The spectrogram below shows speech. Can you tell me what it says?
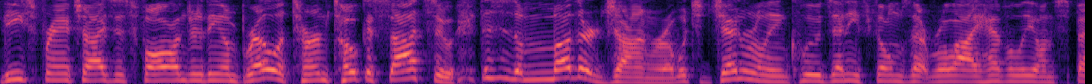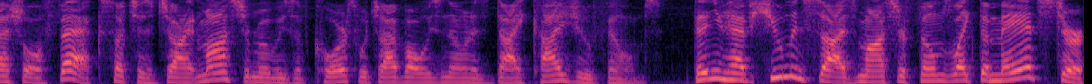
these franchises fall under the umbrella term tokusatsu. This is a mother genre which generally includes any films that rely heavily on special effects, such as giant monster movies, of course, which I've always known as Daikaiju films. Then you have human-sized monster films like The Manster,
